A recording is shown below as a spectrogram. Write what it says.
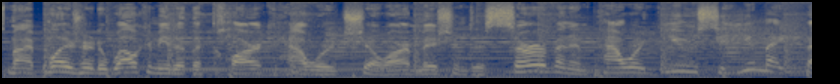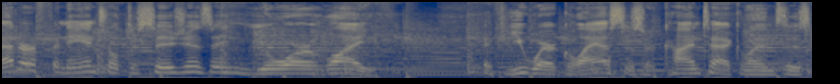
It's my pleasure to welcome you to the Clark Howard Show. Our mission to serve and empower you so you make better financial decisions in your life. If you wear glasses or contact lenses,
